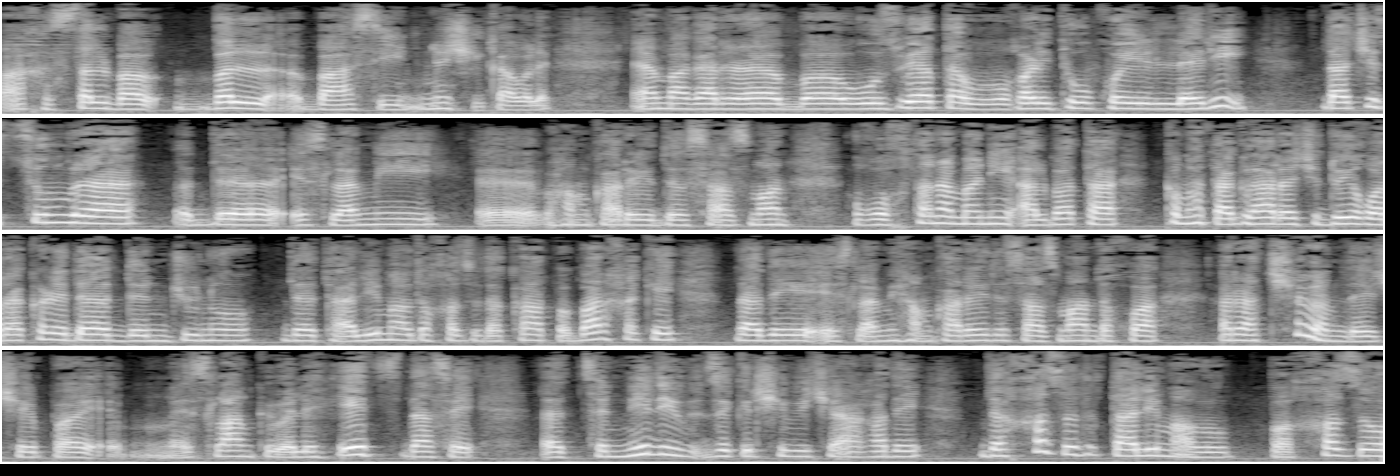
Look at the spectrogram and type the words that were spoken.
اخستل به بل باسي نشي کولای مګر عضویت او غړیتوب خو لري دا چې څومره د اسلامي همکاري د سازمان غوښتنه مني البته کومه تګلارې چې دوی غوړه کړې ده د جنونو د تعلیم او د خزو د کار په برخه کې د اسلامي همکاري د سازمان د خوا رد شوم دی چې په اسلام کې ولې هیڅ داسې څه نه دی ذکر شوی چې هغه د د خزو د تعلیم او په خزو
